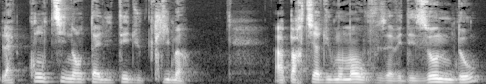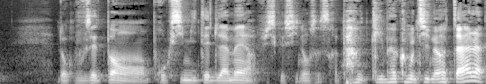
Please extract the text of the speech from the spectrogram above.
la continentalité du climat. À partir du moment où vous avez des zones d'eau, donc vous n'êtes pas en proximité de la mer, puisque sinon ce ne serait pas un climat continental,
